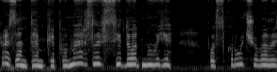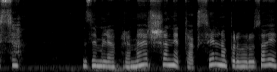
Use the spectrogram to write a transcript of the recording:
Хризантемки померзли всі до одної, поскручувалися. Земля примерша, не так сильно прогрузає,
